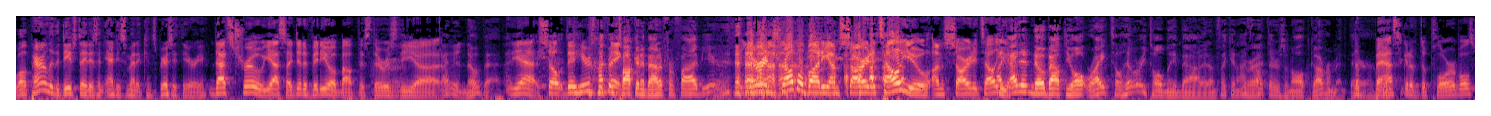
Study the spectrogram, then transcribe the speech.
Well, apparently the deep state is an anti-Semitic conspiracy theory. That's true. Yes, I did a video about this. There was the, uh, I didn't know that. yeah, so the, here's the I've been thing. talking about it for five years. You're in trouble, buddy. I'm sorry to tell you. I'm sorry to tell Like you. I didn't know about the alt right till Hillary told me about it. I'm thinking I Right. thought there's an alt government there. the there. basket of deplorables.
